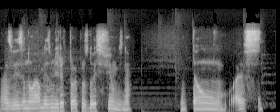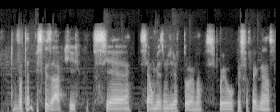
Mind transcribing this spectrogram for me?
Às vezes não é o mesmo diretor para os dois filmes, né? Então, vou até pesquisar aqui se é, se é o mesmo diretor, né? Se foi o Christopher Gans.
